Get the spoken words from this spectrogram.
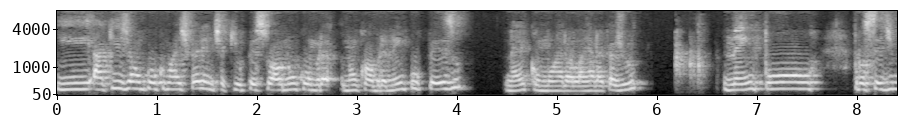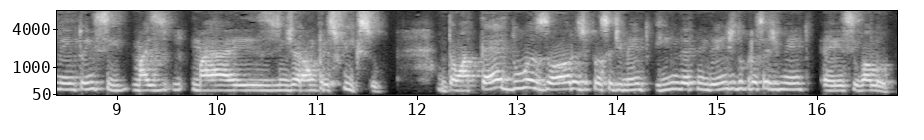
E aqui já é um pouco mais diferente. Aqui o pessoal não cobra, não cobra nem por peso, né, como era lá em Aracaju, nem por procedimento em si, mas, mas em geral um preço fixo. Então, até duas horas de procedimento, independente do procedimento, é esse valor.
